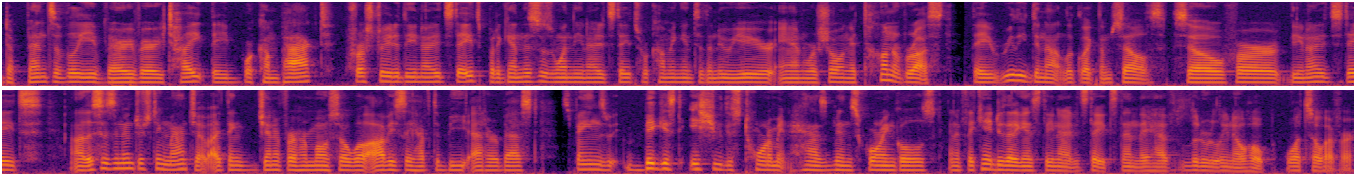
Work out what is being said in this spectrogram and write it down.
defensively very, very tight. They were compact, frustrated the United States, but again, this is when the United States were coming into the new year and were showing a ton of rust. They really did not look like themselves. So for the United States, uh, this is an interesting matchup. I think Jennifer Hermoso will obviously have to be at her best. Spain's biggest issue this tournament has been scoring goals, and if they can't do that against the United States, then they have literally no hope whatsoever.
